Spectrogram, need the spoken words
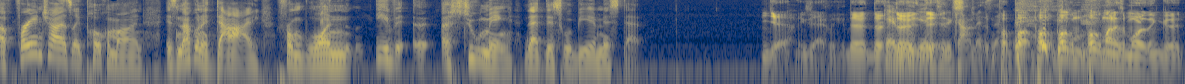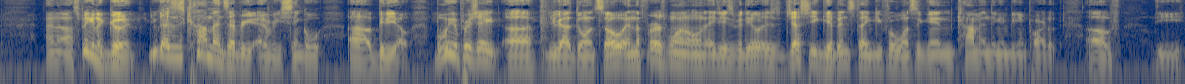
a franchise like Pokemon is not going to die from one, even uh, assuming that this would be a misstep. Yeah, exactly. They're, they're, Okay, they're, can get into the comments now. Po- po- po- Pokemon, Pokemon is more than good. And uh, speaking of good, you guys just comments every every single uh, video, but we appreciate uh, you guys doing so. And the first one on AJ's video is Jesse Gibbons. Thank you for once again commenting and being part of, of the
